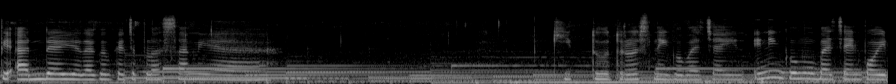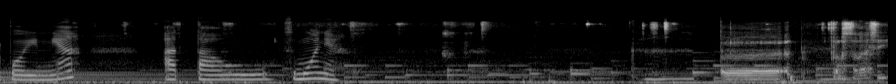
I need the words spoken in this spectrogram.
ya anda ya takut keceplosan ya. Gitu terus nih gue bacain. Ini gue mau bacain poin-poinnya atau semuanya? Uh, terserah sih.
